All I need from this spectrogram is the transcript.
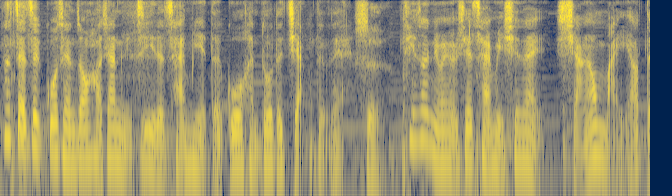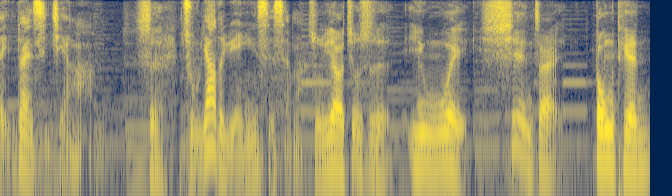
那在这个过程中，好像你自己的产品也得过很多的奖，对不对？是。听说你们有些产品现在想要买，也要等一段时间哈。是。主要的原因是什么？主要就是因为现在冬天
